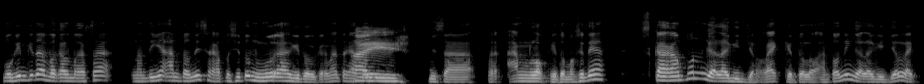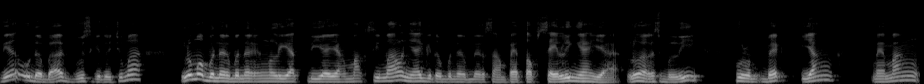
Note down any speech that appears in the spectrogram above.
mungkin kita bakal merasa nantinya Anthony 100 itu murah gitu karena ternyata Ay. bisa terunlock gitu. Maksudnya sekarang pun nggak lagi jelek gitu loh. Anthony nggak lagi jelek dia udah bagus gitu. Cuma lu mau benar-benar ngelihat dia yang maksimalnya gitu benar-benar sampai top sellingnya ya lu harus beli fullback yang memang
